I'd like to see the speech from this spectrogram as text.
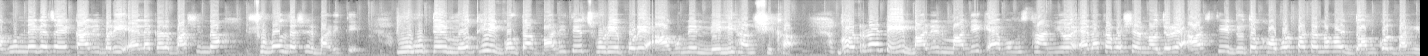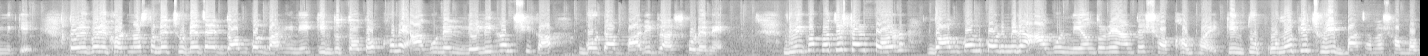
আগুন লেগে যায় কালীবাড়ি এলাকার বাসিন্দা সুবল দাসের বাড়িতে। মুহূর্তের মধ্যেই গোটা বাড়িতে ছড়িয়ে পড়ে আগুনের লেলিহান শিখা। ঘটনাটি বাড়ির মালিক এবং স্থানীয় এলাকাবাসীর নজরে আসতেই দ্রুত খবর পাঠানো হয় দমকল বাহিনীকে। তড়িঘড়ি ঘটনাস্থলে ছুটে যায় দমকল বাহিনী, কিন্তু ততক্ষণে আগুনের লেলিহান শিখা গোটা বাড়ি গ্রাস করে নেয়। দীর্ঘ প্রচেষ্টার পর দমকল কর্মীরা আগুন নিয়ন্ত্রণে আনতে সক্ষম হয়, কিন্তু কোনো কিছুই বাঁচানো সম্ভব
